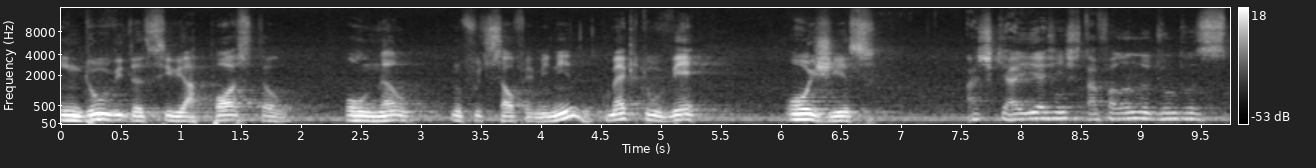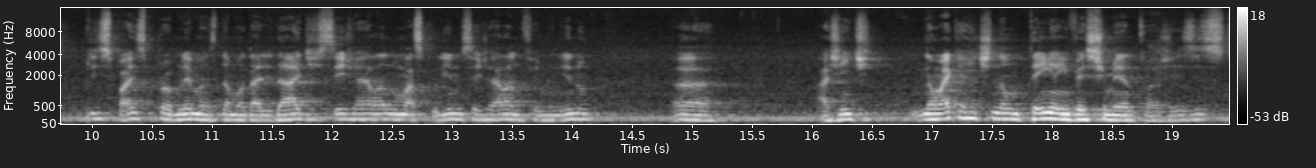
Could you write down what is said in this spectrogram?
em dúvida se apostam ou não no futsal feminino? Como é que tu vê hoje isso? Acho que aí a gente está falando de um dos principais problemas da modalidade, seja ela no masculino, seja ela no feminino. Ah, a gente não é que a gente não tenha investimento, às vezes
